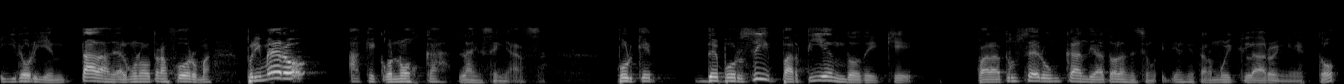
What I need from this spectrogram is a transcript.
ir orientadas de alguna u otra forma, primero a que conozcas la enseñanza. Porque de por sí, partiendo de que para tú ser un candidato a la sesión, y tienes que estar muy claro en esto,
